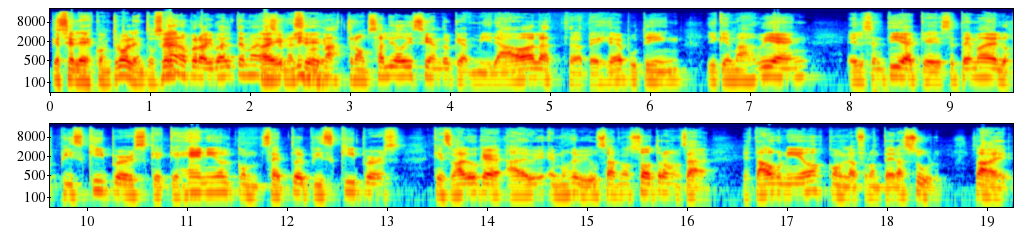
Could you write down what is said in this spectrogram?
que se le descontrole. Entonces, bueno, pero ahí va el tema del ahí, nacionalismo. sí. Es más, Trump salió diciendo que admiraba la estrategia de Putin y que más bien él sentía que ese tema de los peacekeepers, que, que genio el concepto de peacekeepers, que eso es algo que ha hemos debido usar nosotros, o sea, Estados Unidos con la frontera sur, ¿sabes?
